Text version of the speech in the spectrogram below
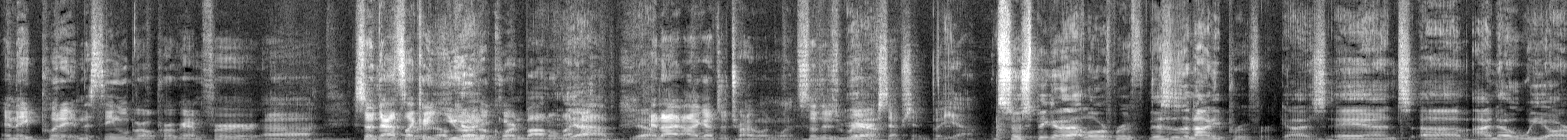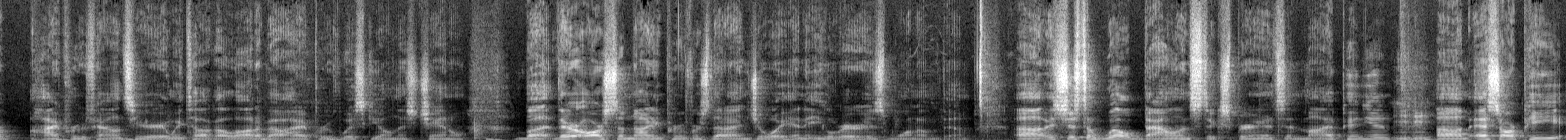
and they put it in the single barrel program for. Uh, so that's like a Okay. unicorn bottle to Yeah, have, yeah. and I, I got to try one once. So there's rare Yeah. exception, but yeah. So speaking of that lower proof, this is a 90 proofer, guys, and uh, I know we are high proof hounds here, and we talk a lot about high proof whiskey on this channel. But there are some 90 proofers that I enjoy, and Eagle Rare is one of them. Uh, it's just a well balanced experience, in my opinion. Um, SRP,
